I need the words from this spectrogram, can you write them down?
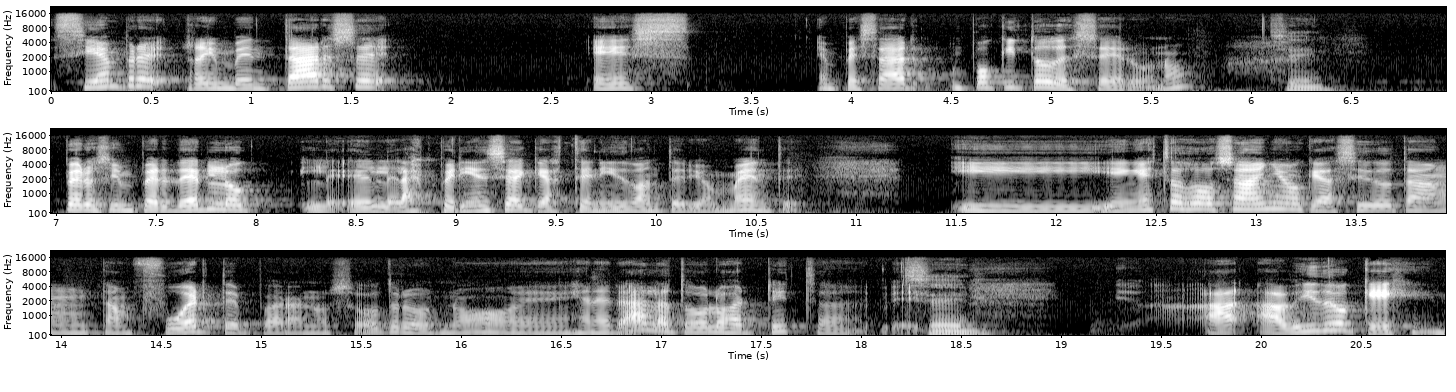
siempre reinventarse es empezar un poquito de cero, ¿no? Sí, Pero sin perder lo- la experiencia que has tenido anteriormente. Y en estos dos años que ha sido tan, tan fuerte para nosotros, ¿no? En general, a todos los artistas, eh, sí. ha, ha habido que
